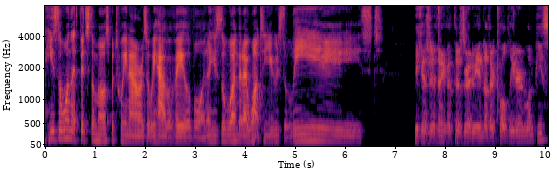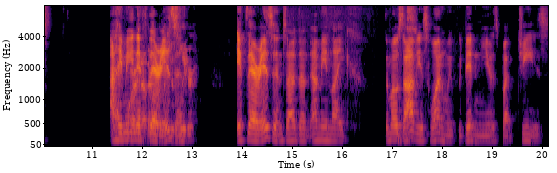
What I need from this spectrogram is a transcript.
He's the one that fits the most between hours that we have available, and he's the one that I want to use the least. Because you think that there's going to be another cult leader in One Piece? I mean, if there isn't, leader? if there isn't, I, I mean, like the most Yes. obvious one we, we didn't use, but geez.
